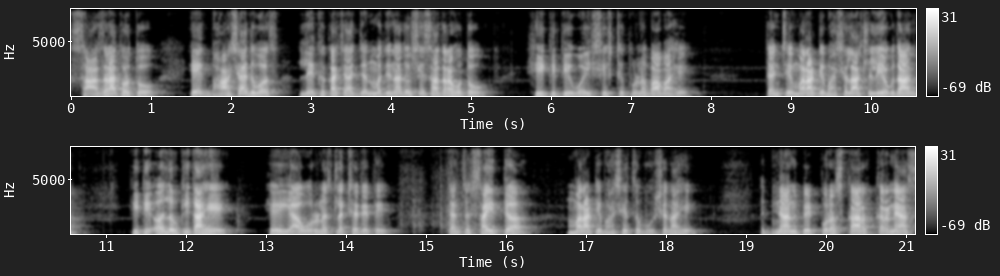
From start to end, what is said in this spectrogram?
साजरा करतो. एक भाषा दिवस लेखकाच्या जन्मदिनादिवशी साजरा होतो. ही किती वैशिष्ट्यपूर्ण बाब आहे. त्यांचे मराठी भाषेला असलेले योगदान किती अलौकिक आहे हे यावरूनच लक्षात येते. त्यांचं साहित्य मराठी भाषेचं भूषण आहे. ज्ञानपीठ पुरस्कार करण्यास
